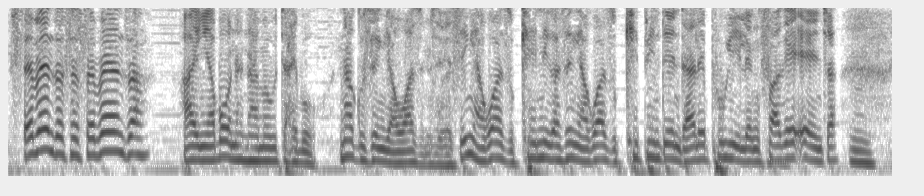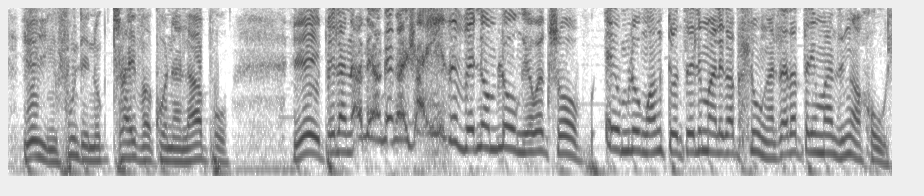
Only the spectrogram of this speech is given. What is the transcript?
Sebenza sesebenza hayi ngiyabona nami ukuthi hayibo naku sengiyawazi umsebenzi sengiyakwazi ukukhenika sengiyakwazi ukukhipha into endala ephukile ngifake entsha. Hey ngifunde nokudriver khona lapho. Hey phela nami ake ngashayisa iveni yomlungu yeworkshop. Eh umlungu wangidonsela imali kabuhlungu ngahlala 3 months ngingaholi.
